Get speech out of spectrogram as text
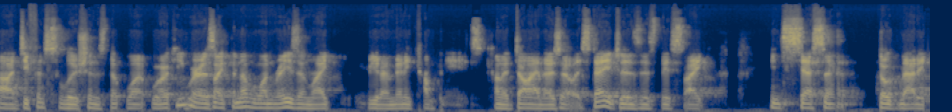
uh, different solutions that weren't working. Whereas like the number one reason, like, you know, many companies kind of die in those early stages is this like incessant dogmatic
